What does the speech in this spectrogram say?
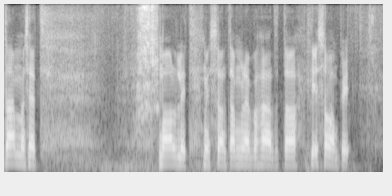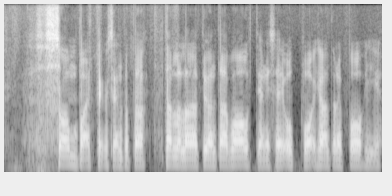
Tämmöiset mallit, missä on tämmönen vähän tota, isompi sompa, että kun sen tota, tällä lailla työntää vauhtia, niin se ei uppoa ihan tuonne pohjiin.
